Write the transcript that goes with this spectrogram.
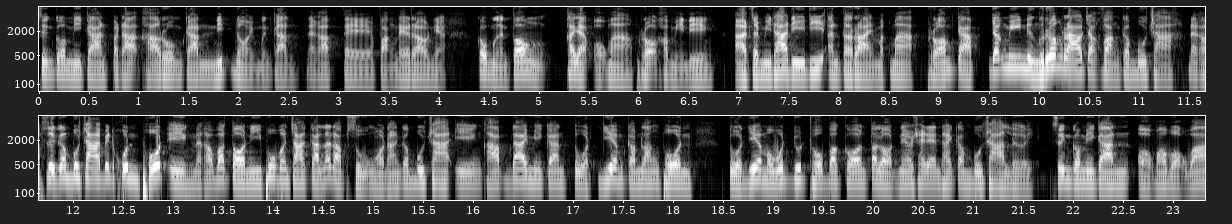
ซึ่งก็มีการประทะคารมกันนิดหน่อยเหมือนกันนะครับ แต่ฝั่งไทยเราเนี่ยก็เหมือนต้อง ขยับออกมาเพราะเขมรเอง อาจจะมีท่าทีที่อันตรายมากๆ พร้อมกับยังมีหนึ่งเรื่องราวจากฝั่งกัมพูชานะครับสื่อกัมพูชาเป็นคนโพสต์เองนะครับว่าตอนนี้ผู้บัญชาการระดับสูงของทางกัมพูชาเองครับได้มีการตรวจเยี่ยมกำลังพลตรวจเยี่ยมอาวุธยุทโธปกรณ์ตลอดแนวชายแดนไทยกัมพูชาเลย ซึ่งก็มีการออกมาบอกว่า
